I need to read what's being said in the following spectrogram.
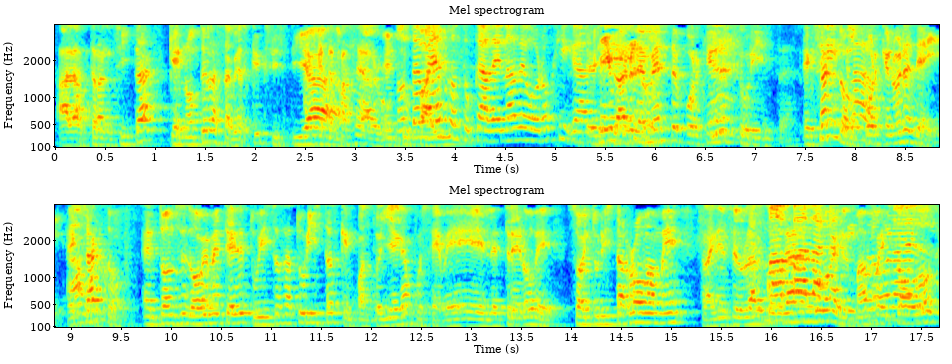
a la transita que no te la sabías que existía. Que te pase algo. en No tu te vayas con tu cadena de oro gigante. Simplemente porque eres turista. Exacto. Sí, claro. Porque no eres de ahí. Exacto. Entonces, obviamente hay de turistas a turistas que en cuanto llegan, pues se ve el letrero de soy turista, róbame, traen el celular El colgando, el mapa y todo.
